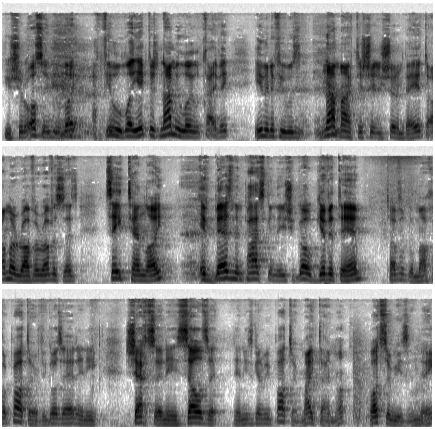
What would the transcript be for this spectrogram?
You should also I feel even if he was not makdish, you shouldn't pay it. Amar Rava, Rava says, say ten loy. If Bezin and Paskin, you should go give it to him. Potter. If he goes ahead and he shechs and he sells it, then he's going to be potter. My time, huh? What's the reason? Eh? They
